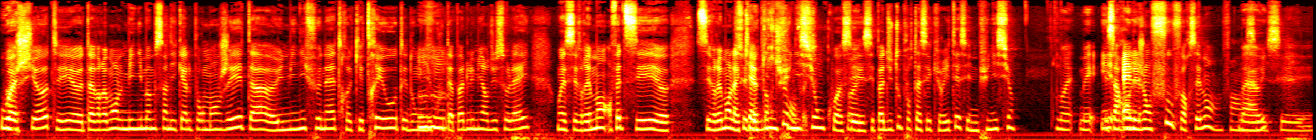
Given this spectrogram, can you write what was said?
Ouais. un chiotte, et euh, t'as vraiment le minimum syndical pour manger. T'as euh, une mini fenêtre qui est très haute, et donc du Mhm. coup, t'as pas de lumière du soleil. Ouais, c'est vraiment. En fait, c'est euh, c'est vraiment la cabine torture, en fait. punition, quoi. C'est pas du tout pour ta sécurité, c'est une punition. Ouais, mais Et il- ça rend elle- les gens fous, forcément. Enfin, Bah oui. c'est-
